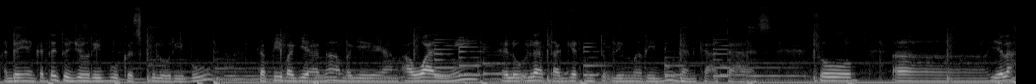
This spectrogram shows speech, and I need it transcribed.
Ada yang kata 7000 ke 10000 tapi bagi Angah bagi yang awal ni eloklah target untuk 5000 dan ke atas. So uh, yalah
